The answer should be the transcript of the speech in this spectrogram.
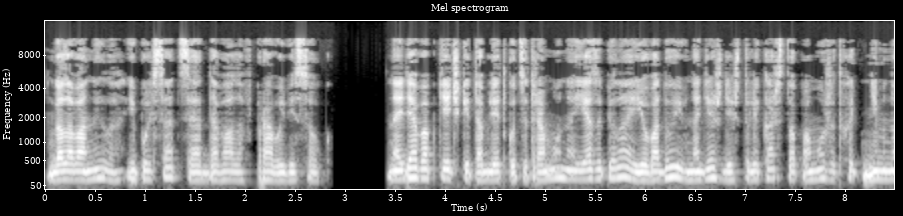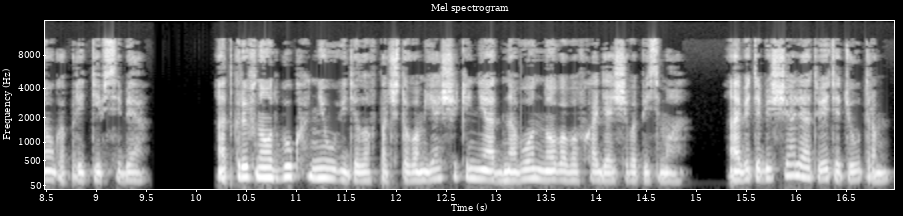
Голова ныла, и пульсация отдавала в правый висок. Найдя в аптечке таблетку цитрамона, я запила ее водой в надежде, что лекарство поможет хоть немного прийти в себя. Открыв ноутбук, не увидела в почтовом ящике ни одного нового входящего письма. А ведь обещали ответить утром.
